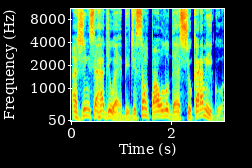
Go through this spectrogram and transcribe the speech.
Agência Rádio Web de São Paulo, Décio Caramigo.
